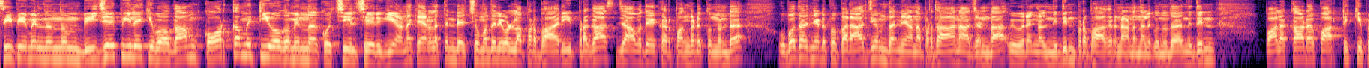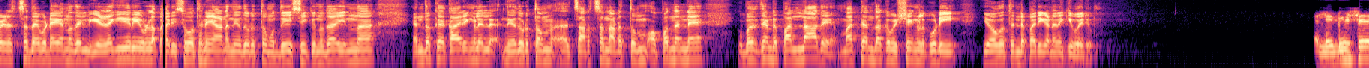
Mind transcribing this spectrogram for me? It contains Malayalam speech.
സി പി എമ്മിൽ നിന്നും ബി ജെ പിയിലേക്ക് പോകാം. കോർ കമ്മിറ്റി യോഗം ഇന്ന് കൊച്ചിയിൽ ചേരുകയാണ്. കേരളത്തിന്റെ ചുമതലയുള്ള പ്രഭാരി പ്രകാശ് ജാവദേക്കർ പങ്കെടുക്കുന്നുണ്ട്. ഉപതെരഞ്ഞെടുപ്പ് പരാജയം തന്നെയാണ് പ്രധാന അജണ്ട. വിവരങ്ങൾ നിതിൻ പ്രഭാകരനാണ് നൽകുന്നത്. നിതിൻ പാലക്കാട് പാർട്ടിക്ക് പിഴച്ചത് എവിടെ എന്നതിൽ ഇഴകീറിയുള്ള പരിശോധനയാണ് നേതൃത്വം ഉദ്ദേശിക്കുന്നത്. ഇന്ന് എന്തൊക്കെ കാര്യങ്ങളിൽ നേതൃത്വം ചർച്ച നടത്തും? ഒപ്പം തന്നെ ഉപതെരഞ്ഞെടുപ്പ് അല്ലാതെ മറ്റെന്തൊക്കെ വിഷയങ്ങൾ കൂടി യോഗത്തിന്റെ പരിഗണനയ്ക്ക് വരും? ലിബീഷ്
